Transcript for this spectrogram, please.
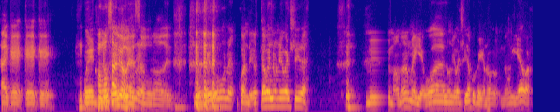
¿Sabes qué, qué, qué? Pues, ¿Cómo no salió pegó una, eso, brother? no una. Cuando yo estaba en la universidad, mi, mamá me llevó a la universidad porque yo no, no guiaba.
